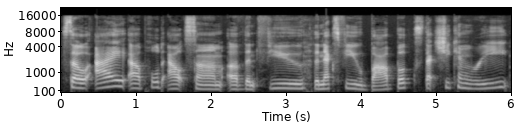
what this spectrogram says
So I uh, pulled out some of the few, the next few Bob books that she can read.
